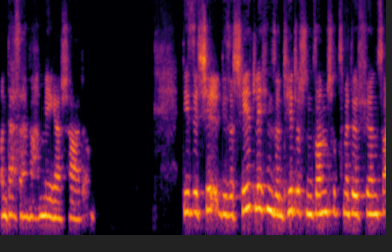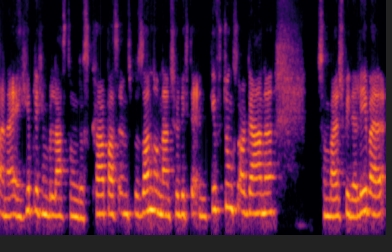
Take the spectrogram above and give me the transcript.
und das ist einfach mega schade. Diese, diese schädlichen synthetischen Sonnenschutzmittel führen zu einer erheblichen Belastung des Körpers, insbesondere natürlich der Entgiftungsorgane, zum Beispiel der Leber,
